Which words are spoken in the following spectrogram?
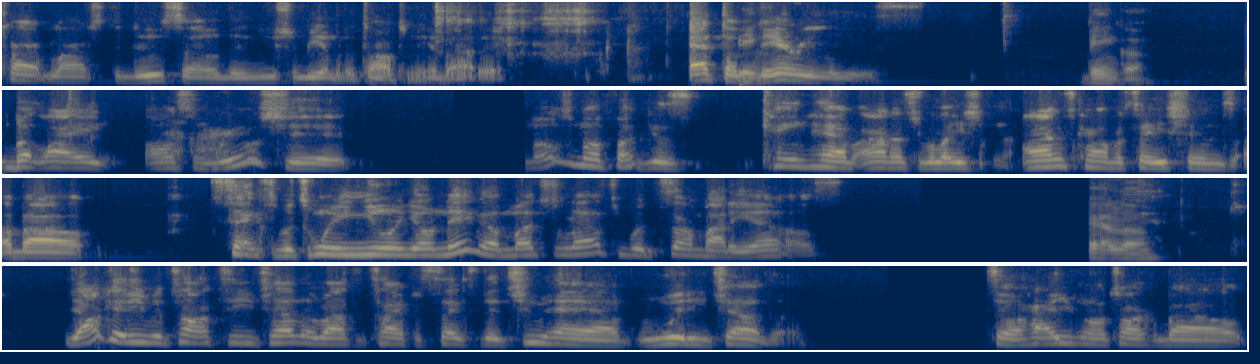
carte blanche to do so, then you should be able to talk to me about it. At the Bingo. very least. Bingo. But like on some real shit, most motherfuckers can't have honest relation honest conversations about sex between you and your nigga, much less with somebody else. Hello. Y'all can't even talk to each other about the type of sex that you have with each other. So how you gonna talk about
